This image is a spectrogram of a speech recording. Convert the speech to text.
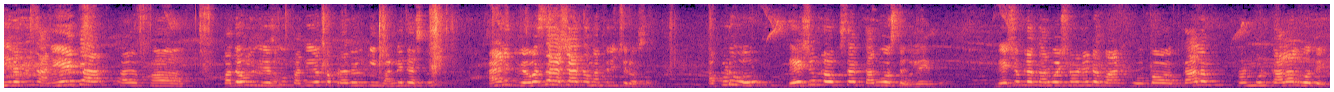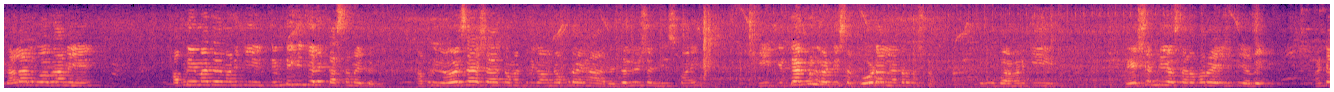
ఈ రకంగా అనేక పదవులు చేస్తూ ప్రతి ఒక్క ప్రజలకి మన్నె తెస్తూ ఆయనకు వ్యవసాయ శాఖ మంత్రి ఇచ్చారు ఒకసారి అప్పుడు దేశంలో ఒకసారి కరువు వస్తుంది. దేశంలో కరువు వచ్చిన అంటే ఒక కాలం రెండు మూడు కాలాలు పోతాయి. కాలాలు పోగానే అప్పుడు ఏమైతే మనకి తిండి గింజలే కష్టమవుతుంది అప్పుడు వ్యవసాయ శాఖ మంత్రిగా ఉన్నప్పుడు ఆయన రిజర్వేషన్ తీసుకొని ఈ గిడ్డంకులు కట్టిస్తారు. గోడలు అంటారు మనకి రేషన్ బియ్యం సరఫరా చేసేది అవే. అంటే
